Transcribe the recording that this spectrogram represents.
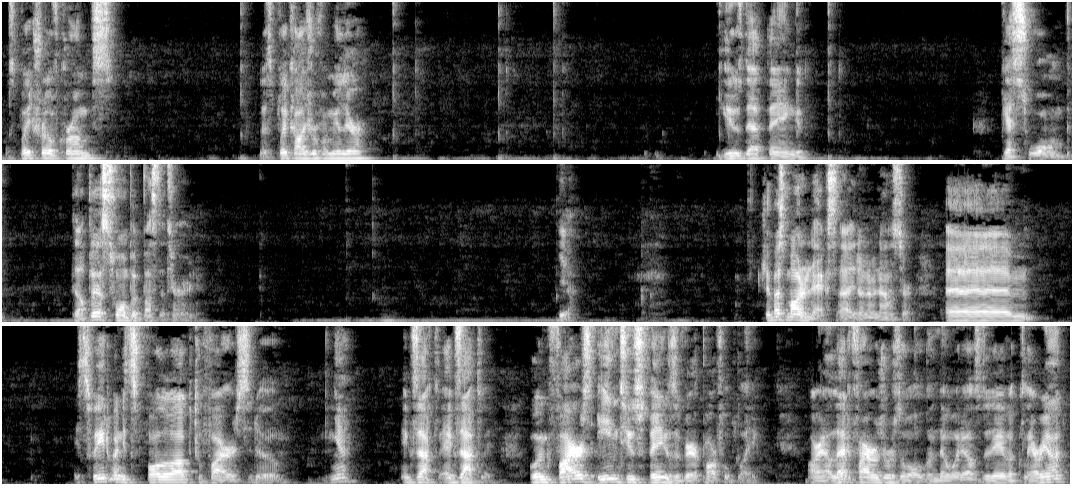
Let's play Trail of Crumbs. Let's play Cauldron Familiar. Use that thing. Get Swamp. Then I'll play a Swamp and pass the turn. The best modern decks. I don't have an answer. Um, it's sweet when it's follow up to fires though. Yeah, exactly, exactly. Going fires into Sphinx is a very powerful play. Alright, I'll let fires resolve and then what else? Do they have a Clarion?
